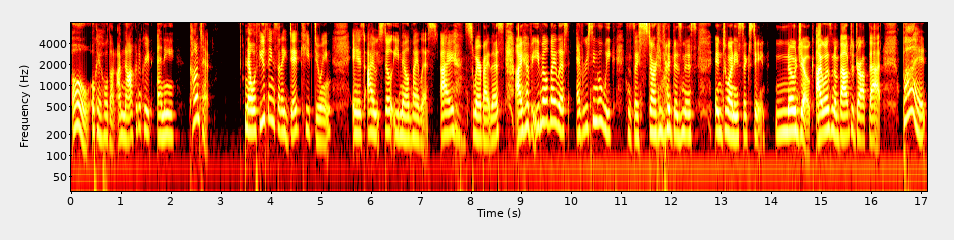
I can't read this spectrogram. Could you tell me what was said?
oh okay hold on i'm not going to create any content now, a few things that I did keep doing is I still emailed my list. I swear by this. I have emailed my list every single week since I started my business in 2016. No joke. I wasn't about to drop that. But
